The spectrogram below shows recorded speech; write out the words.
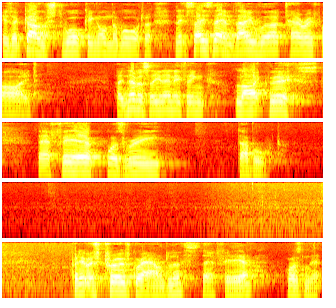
is a ghost walking on the water. And it says then they were terrified. They'd never seen anything like this. Their fear was redoubled. But it was proved groundless, their fear, wasn't it?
